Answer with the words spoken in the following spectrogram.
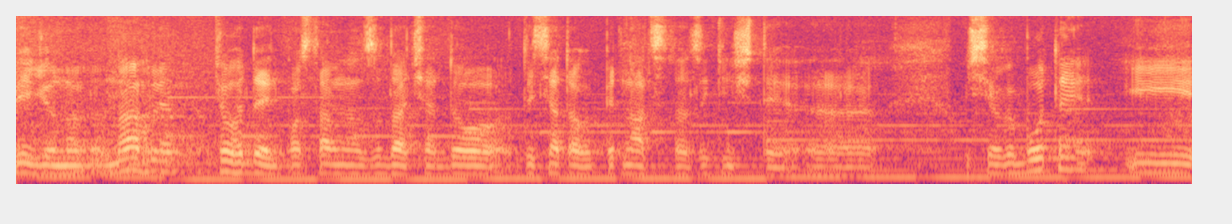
відеонагляд. Цього день поставлена задача до 10-15 закінчити е, усі роботи і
